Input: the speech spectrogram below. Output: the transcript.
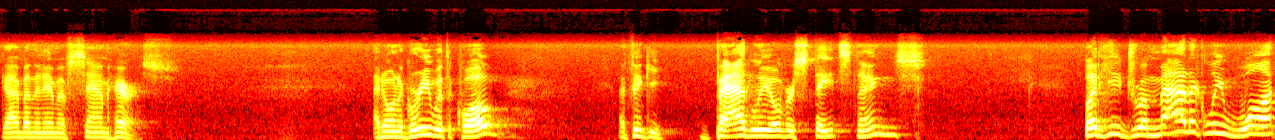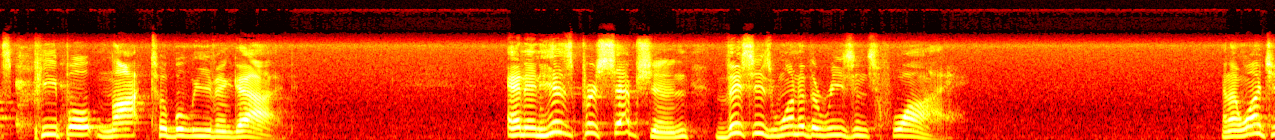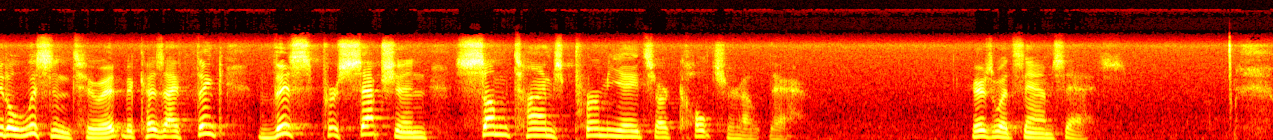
a guy by the name of Sam Harris. I don't agree with the quote. I think he badly overstates things. But he dramatically wants people not to believe in God. And in his perception, this is one of the reasons why. And I want you to listen to it because I think this perception sometimes permeates our culture out there. Here's what Sam says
